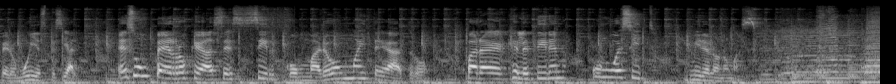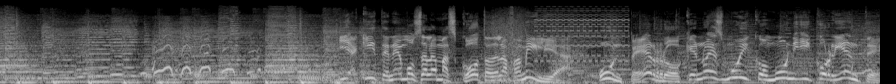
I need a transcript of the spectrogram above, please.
pero muy especial. Es un perro que hace circo, maroma y teatro para que le tiren un huesito. Mírenlo nomás. Y aquí tenemos a la mascota de la familia, un perro que no es muy común y corriente,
